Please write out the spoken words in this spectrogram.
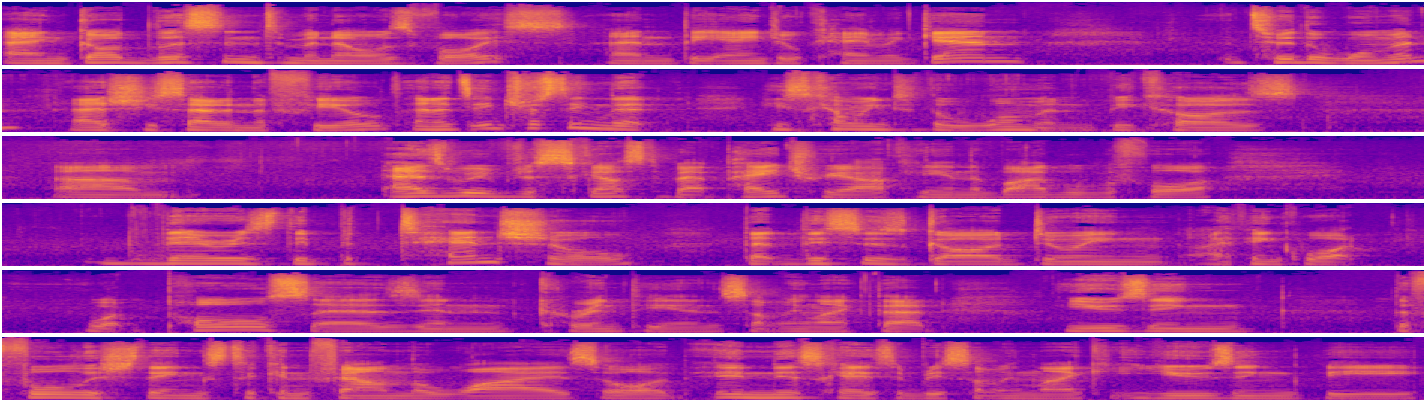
And God listened to Manoah's voice, and the angel came again to the woman as she sat in the field. And it's interesting that he's coming to the woman because, um, as we've discussed about patriarchy in the Bible before, there is the potential that this is God doing, I think, what what Paul says in Corinthians, something like that, using the foolish things to confound the wise, or in this case, it'd be something like using the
